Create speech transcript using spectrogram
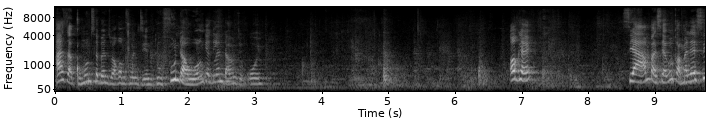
aza gquma umsebenzi wakho mthondim ndiwufunda wonke kule ndawo ndikuyo okay siyahamba siya kwigama lesi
